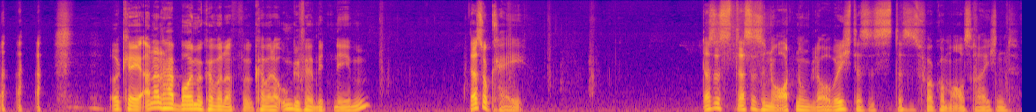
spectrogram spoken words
okay, anderthalb Bäume können wir, da, können wir da ungefähr mitnehmen. Das ist okay. Das ist, das ist in Ordnung, glaube ich. Das ist, das ist vollkommen ausreichend.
